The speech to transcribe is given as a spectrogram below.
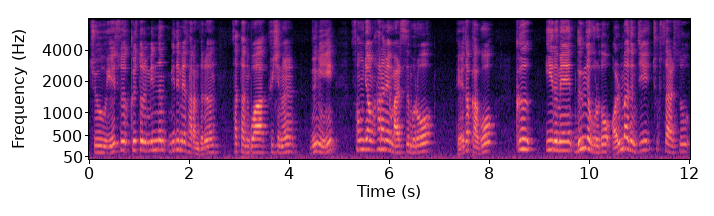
주 예수 그리스도를 믿는 믿음의 사람들은 사탄과 귀신을 능히 성경 하나님의 말씀으로 대적하고 그 이름의 능력으로도 얼마든지 축사할 수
